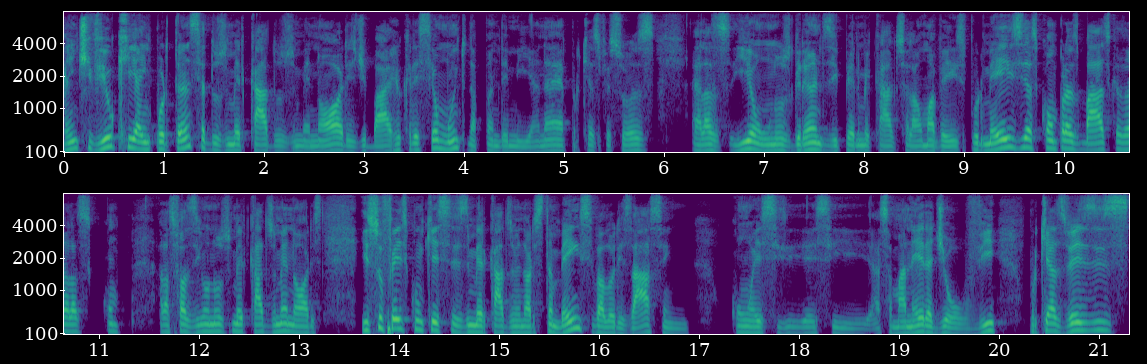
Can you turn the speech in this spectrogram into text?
A gente viu que a importância dos mercados menores de bairro cresceu muito na pandemia, né? Porque as pessoas elas iam nos grandes hipermercados, sei lá, uma vez por mês e as compras básicas elas, elas faziam nos mercados menores. Isso fez com que esses mercados menores também se valorizassem com esse, esse, essa maneira de ouvir, porque às vezes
